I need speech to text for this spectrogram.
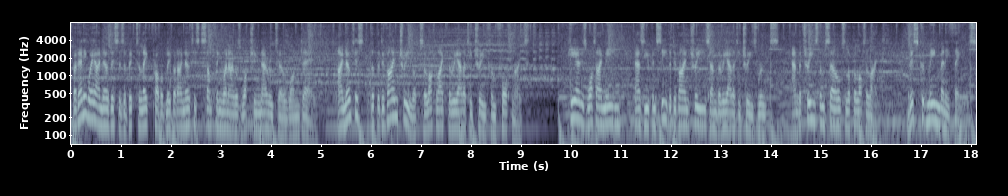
But anyway I know this is a bit too late probably but I noticed something when I was watching Naruto one day. I noticed that the divine tree looks a lot like the reality tree from Fortnite. Here is what I mean, as you can see the divine trees and the reality trees roots, and the trees themselves look a lot alike. This could mean many things.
